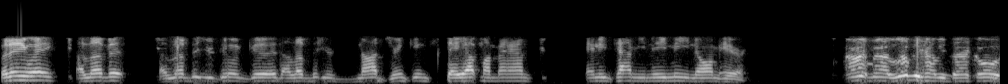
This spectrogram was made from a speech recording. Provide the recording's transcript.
But anyway, I love it. I love that you're doing good. I love that you're not drinking. Stay up, my man. Anytime you need me, you know I'm here. All right, man. I'd love to have you back on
